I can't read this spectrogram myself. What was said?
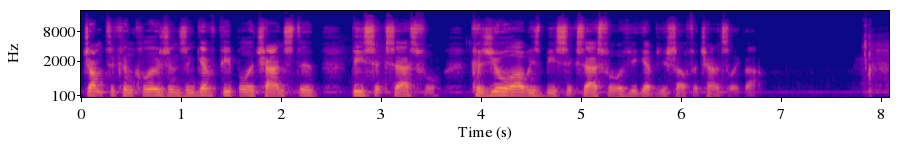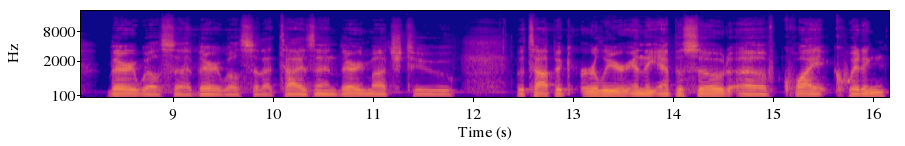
jump to conclusions and give people a chance to be successful because you'll always be successful if you give yourself a chance like that. Very well said. Very well said. That ties in very much to the topic earlier in the episode of quiet quitting.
